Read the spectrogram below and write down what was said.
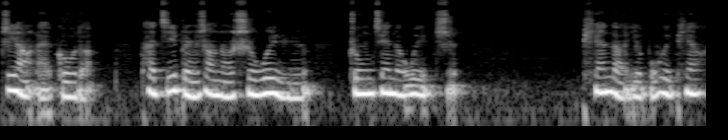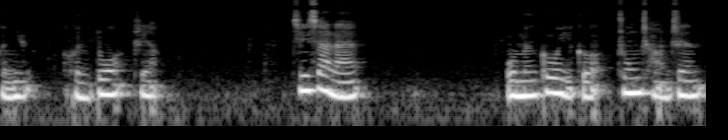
这样来钩的。它基本上呢是位于中间的位置，偏的也不会偏很远很多，这样。接下来。我们钩一个中长针，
